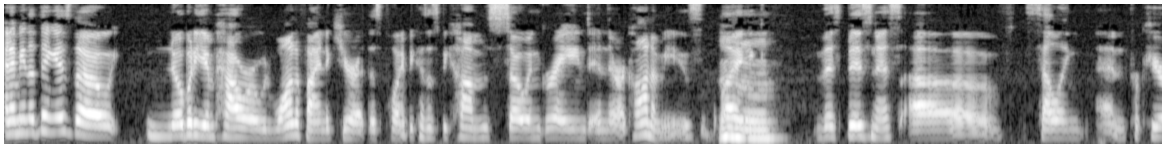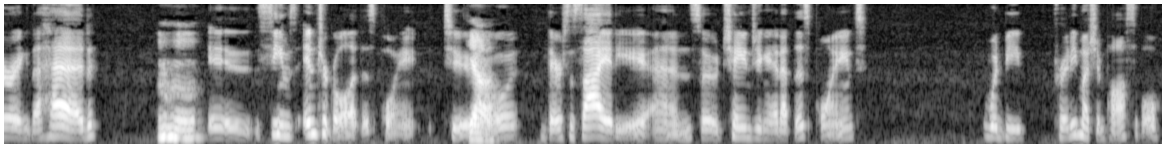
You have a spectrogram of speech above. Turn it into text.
And I mean, the thing is, though, nobody in power would want to find a cure at this point because it's become so ingrained in their economies. Like mhm, this business of selling and procuring the head mhm. is seems integral at this point to Yeah. their society, and so changing it at this point would be pretty much impossible.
